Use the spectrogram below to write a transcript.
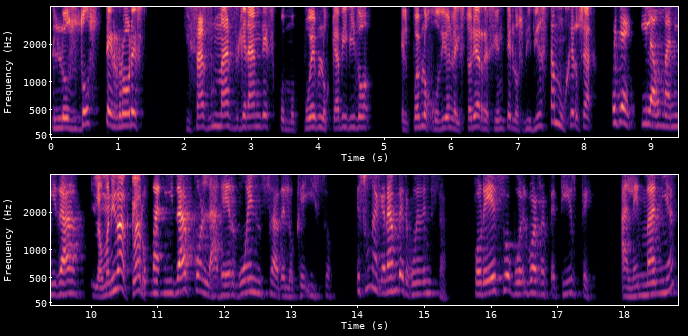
los dos terrores quizás más grandes como pueblo que ha vivido el pueblo judío en la historia reciente, los vivió esta mujer, o sea. Oye, y la humanidad. Y la humanidad, claro. La humanidad con la vergüenza de lo que hizo. Es una gran vergüenza. Por eso vuelvo a repetirte, Alemania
